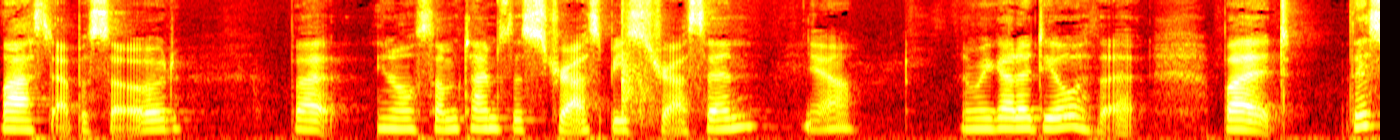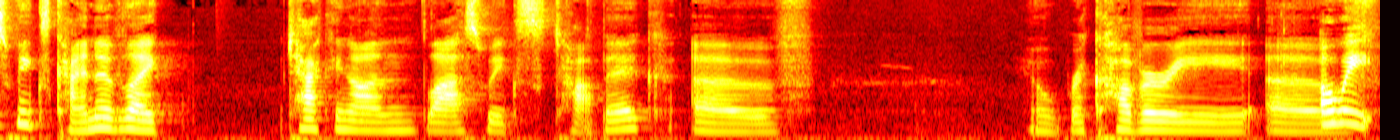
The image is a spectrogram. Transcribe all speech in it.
last episode. But you know, sometimes the stress be stressing, Yeah. and we got to deal with it. But this week's kind of like tacking on last week's topic of you know recovery. Of Oh wait,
